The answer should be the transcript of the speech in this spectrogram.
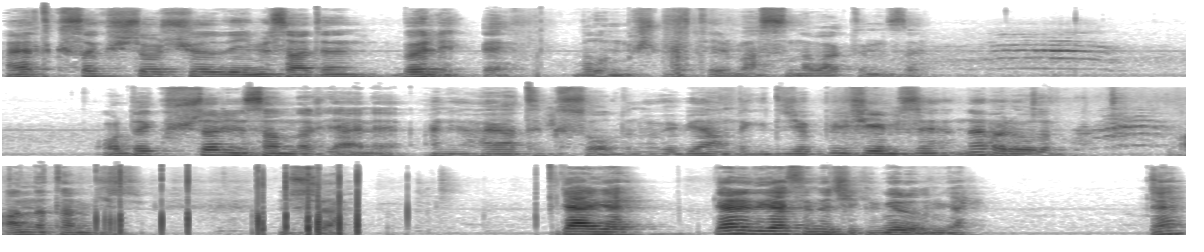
Hayat kısa kuşlar uçuyor deyimi zaten böylelikle bulunmuş bir terim aslında baktığınızda. Oradaki kuşlar insanlar yani. Hani hayatın kısa olduğunu ve bir anda gidecek bileceğimizi. Ne var oğlum? Anlatan bir. Gel gel. Gel hadi gel seni de çekeyim. Gel oğlum gel. Gel.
